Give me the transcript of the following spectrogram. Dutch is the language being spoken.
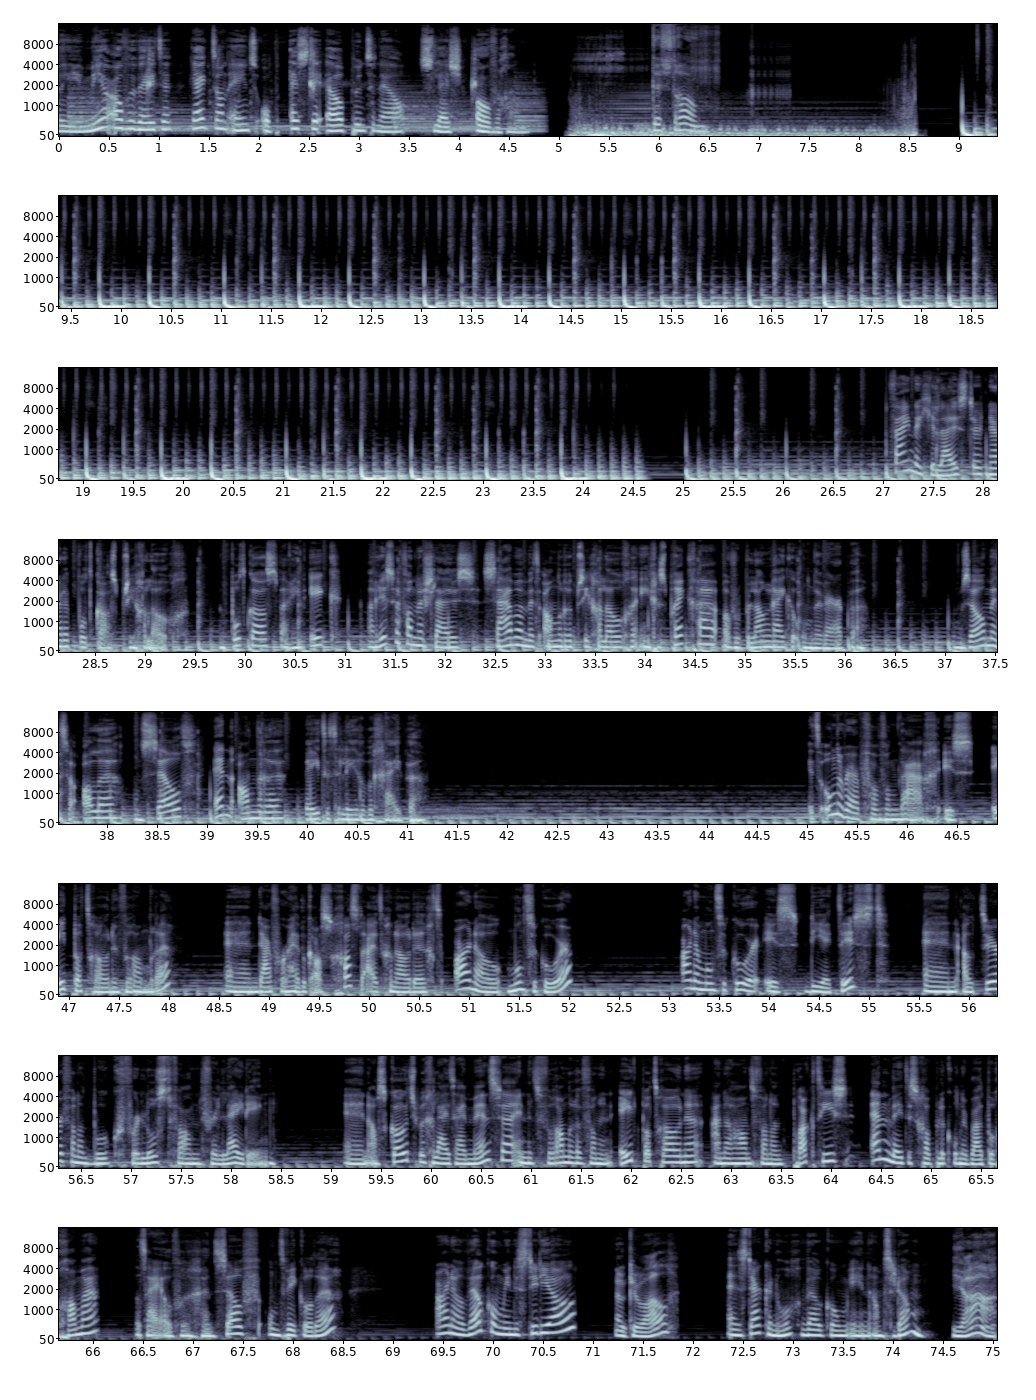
Wil je er meer over weten? Kijk dan eens op stl.nl/slash overgang. De stroom. Fijn dat je luistert naar de Podcast Psycholoog. Een podcast waarin ik, Marissa van der Sluis, samen met andere psychologen in gesprek ga over belangrijke onderwerpen. Om zo met z'n allen onszelf en anderen beter te leren begrijpen. Het onderwerp van vandaag is eetpatronen veranderen. En daarvoor heb ik als gast uitgenodigd Arno Monsecour. Arno Monsecour is diëtist, en auteur van het boek Verlost van Verleiding. En als coach begeleidt hij mensen in het veranderen van hun eetpatronen aan de hand van een praktisch en wetenschappelijk onderbouwd programma, dat hij overigens zelf ontwikkelde. Arno, welkom in de studio. Dankjewel. En sterker nog, welkom in Amsterdam. Ja.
